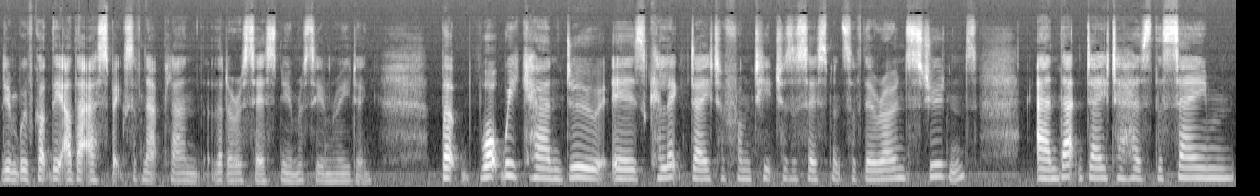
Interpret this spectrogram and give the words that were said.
you know, we've got the other aspects of NAPLAN that are assessed, numeracy and reading. But what we can do is collect data from teachers' assessments of their own students, and that data has the same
